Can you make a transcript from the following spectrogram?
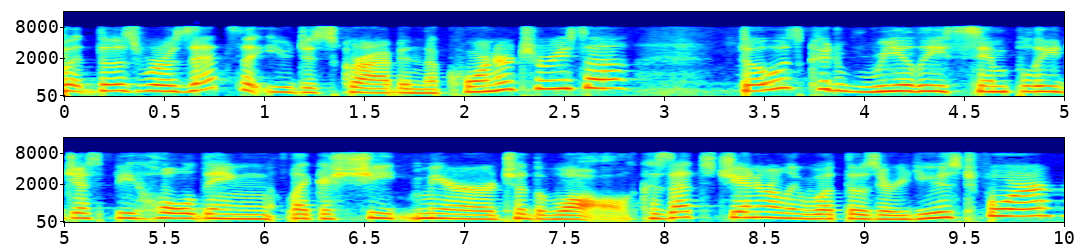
But those rosettes that you describe in the corner, Teresa, those could really simply just be holding like a sheet mirror to the wall because that's generally what those are used for.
